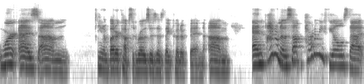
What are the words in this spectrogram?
weren't as um you know buttercups and roses as they could have been um and i don't know some part of me feels that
